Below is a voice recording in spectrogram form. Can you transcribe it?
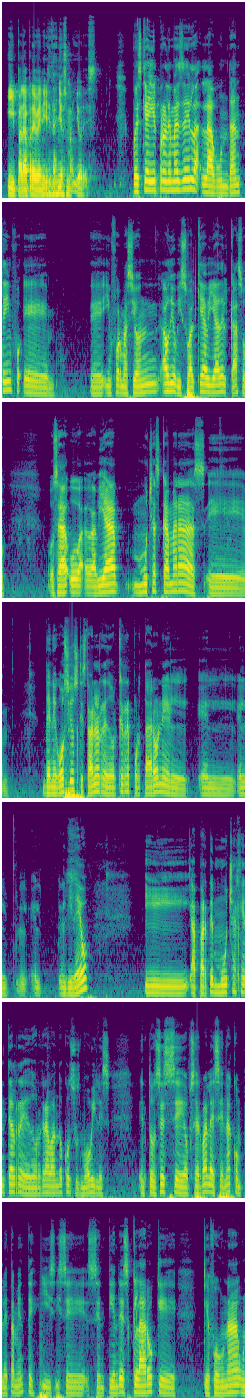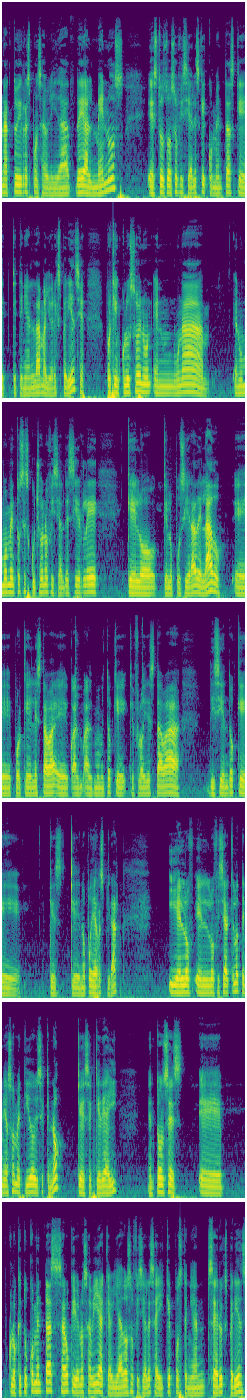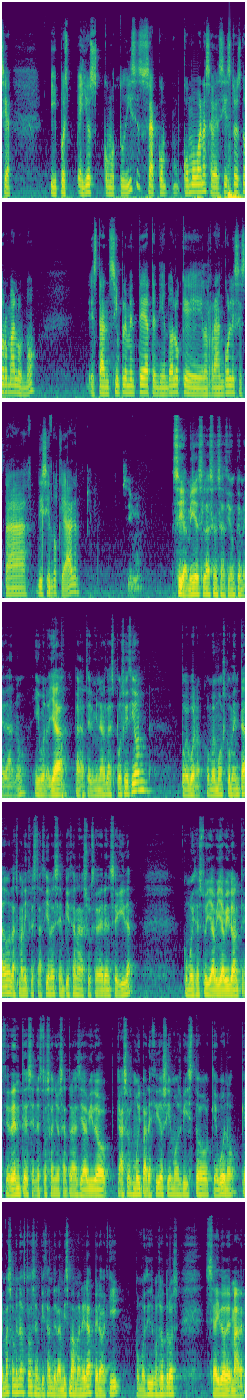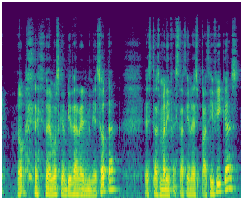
y para prevenir daños mayores. Pues que ahí el problema es de la, abundante eh, eh, información audiovisual que había del caso. O sea, había muchas cámaras eh, de negocios que estaban alrededor que reportaron el, el, el, el, video. Y aparte mucha gente alrededor grabando con sus móviles. Entonces se observa la escena completamente y, se, se, entiende, es claro que, que fue una, un acto de irresponsabilidad de al menos estos dos oficiales que comentas que, que tenían la mayor experiencia. Porque incluso en un, en una en un momento se escuchó a un oficial decirle que lo, que lo pusiera de lado. Eh, porque él estaba, eh, al, momento que, que, Floyd estaba diciendo que, que, que no podía respirar. Y el, el, oficial que lo tenía sometido dice que no, que se quede ahí. Entonces, eh, lo que tú comentas es algo que yo no sabía, que había dos oficiales ahí que pues tenían cero experiencia. Y pues ellos, como tú dices, o sea, ¿cómo, van a saber si esto es normal o no? Están simplemente atendiendo a lo que el rango les está diciendo que hagan. Sí. sí, a mí es la sensación que me da, ¿no? Y bueno, ya para terminar la exposición, pues bueno, como hemos comentado, las manifestaciones empiezan a suceder enseguida como dices tú, ya había habido antecedentes, en estos años atrás ya ha habido casos muy parecidos y hemos visto que, bueno, que más o menos todos empiezan de la misma manera, pero aquí, como decís vosotros, se ha ido de madre, ¿no? Vemos que empiezan en Minnesota estas manifestaciones pacíficas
